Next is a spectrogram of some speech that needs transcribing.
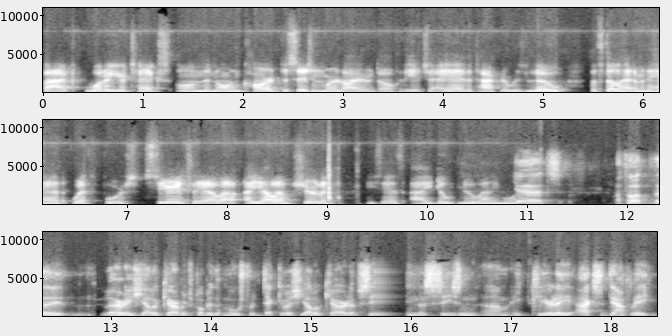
back, what are your takes on the non card decision where Lowry went off with the HIA? The tackler was low, but still hit him in the head with force. Seriously, a, yellow, surely? He says, I don't know anymore. Yeah, it's. I thought the Larry's yellow card was probably the most ridiculous yellow card I've seen this season. Um, he clearly accidentally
